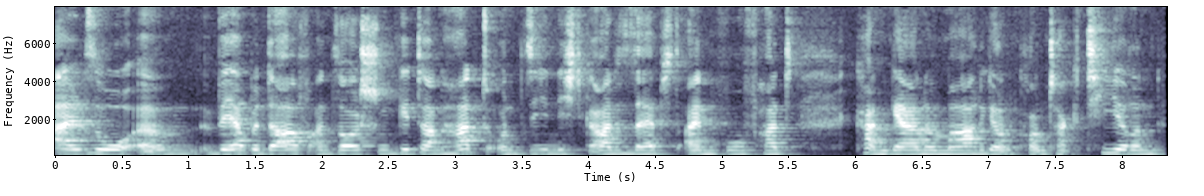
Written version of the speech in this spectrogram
Also ähm, wer Bedarf an solchen Gittern hat und sie nicht gerade selbst einen Wurf hat, kann gerne Marion kontaktieren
